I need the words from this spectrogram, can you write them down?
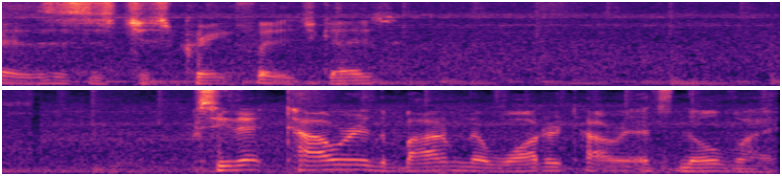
This is just great footage, guys. See that tower in the bottom, that water tower? That's Novi.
